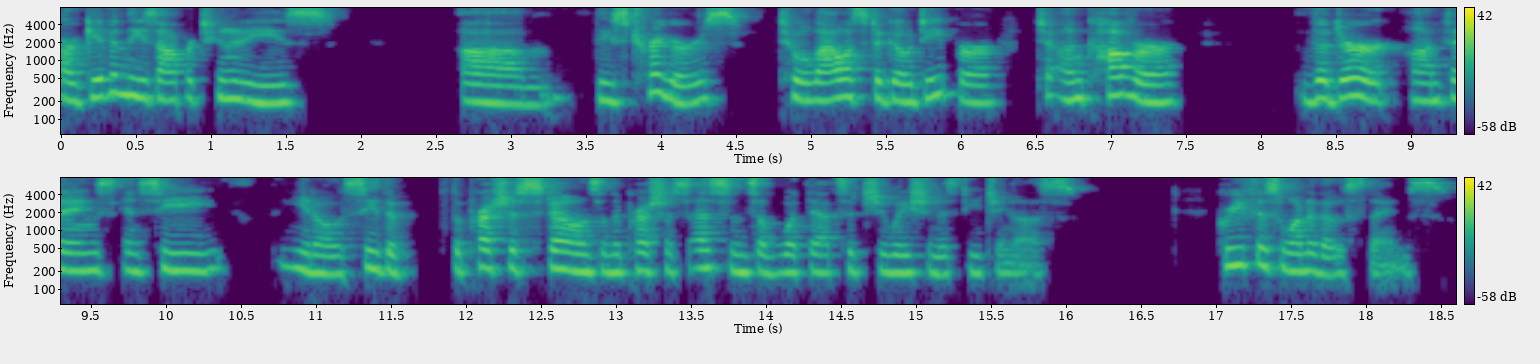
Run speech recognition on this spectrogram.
are given these opportunities, um, these triggers to allow us to go deeper, to uncover the dirt on things and see, you know, see the the precious stones and the precious essence of what that situation is teaching us. Grief is one of those things.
